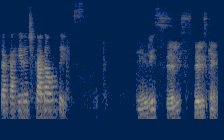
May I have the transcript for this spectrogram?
da carreira de cada um deles? Deles. Deles, deles quem?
